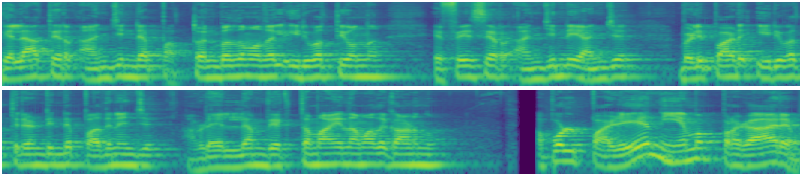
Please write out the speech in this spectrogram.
ഗലാത്തിയർ അഞ്ചിന്റെ പത്തൊൻപത് മുതൽ ഇരുപത്തിയൊന്ന് എഫ് എ സിയർ അഞ്ചിന്റെ അഞ്ച് വെളിപ്പാട് ഇരുപത്തിരണ്ടിന്റെ പതിനഞ്ച്. അവിടെയെല്ലാം വ്യക്തമായി നാം അത് കാണുന്നു. അപ്പോൾ പഴയ നിയമപ്രകാരം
